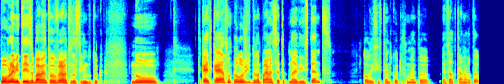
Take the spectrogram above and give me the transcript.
проблемите и забавянето във времето да стигне до тук. Но така и така, аз му предложих да направим сетъп на един стенд. Този си стенд, който в момента е зад камерата.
